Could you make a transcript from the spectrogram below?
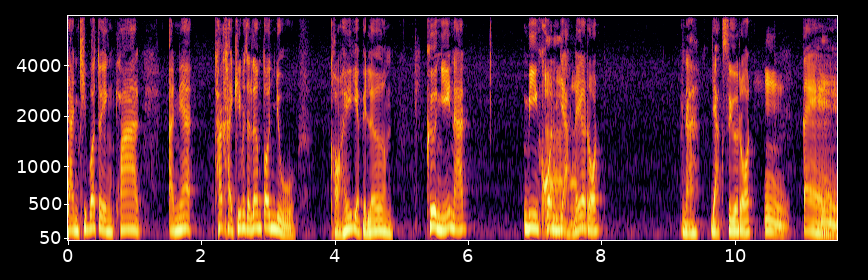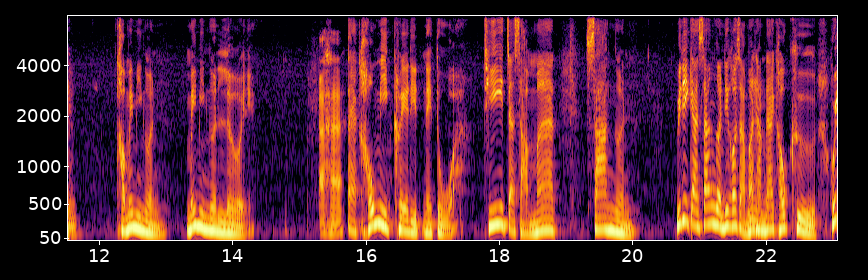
ดันคิดว่าตัวเองพลาด อันเนี้ยถ้าใครคิดว่าจะเริ่มต้นอยู่ ขอให้อย่าไปเริ่ม คืออย่างนี้นะ มีคนอยากได้รถ นะ อยากซื้อรถอืมแต่อืมเขาไม่มีเงิน ไม่มีเงินเลยอะฮะแต่เขามีเครดิตในตัว ที่จะสามารถสร้างเงิน วิธีการสร้างเงินที่เขาสามารถอืมทำได้เขาคือเฮ้ย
